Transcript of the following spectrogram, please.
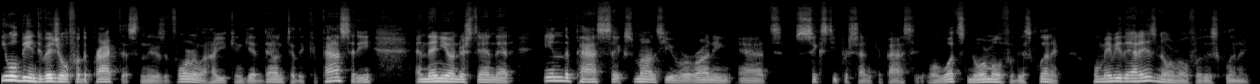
you will be individual for the practice. And there's a formula how you can get down to the capacity. And then you understand that in the past six months, you were running at 60% capacity. Well, what's normal for this clinic? Well, maybe that is normal for this clinic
